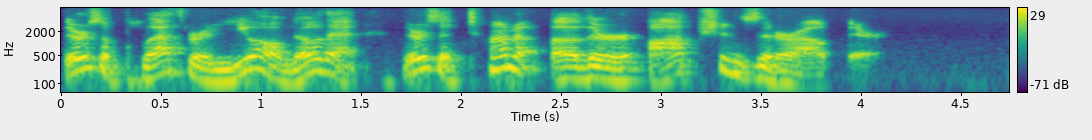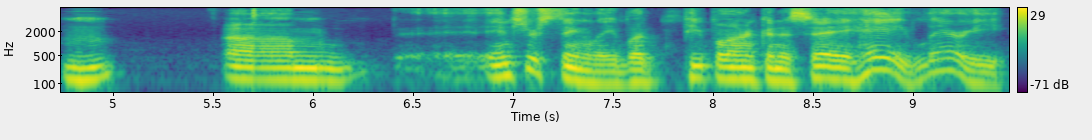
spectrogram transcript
There's a plethora, and you all know that. There's a ton of other options that are out there. Mm-hmm. Um, interestingly, but people aren't going to say, "Hey, Larry,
